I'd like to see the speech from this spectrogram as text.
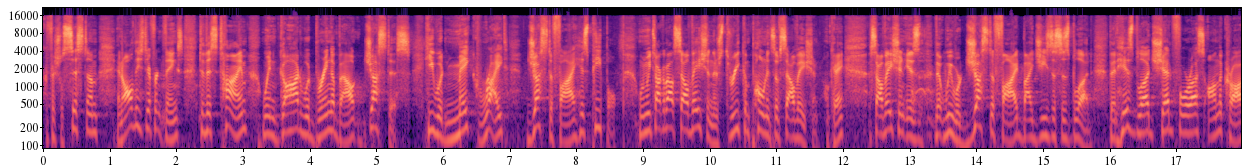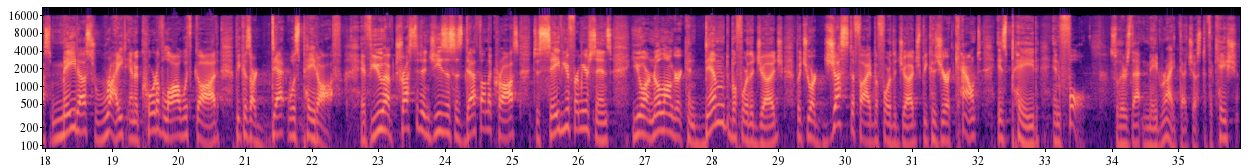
sacrificial system and all these different things to this time when God would bring about justice. He would make right, justify his people. When we talk about salvation, there's three components of salvation, okay? Salvation is that we were justified by Jesus' blood, that his blood shed for us on the cross made us right in a court of law with God because our debt was paid off. If you have trusted in Jesus' death on the cross to save you from your sins, you are no longer condemned before the judge, but you are justified before the judge because your account is paid in full. So there's that made right, that justification.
